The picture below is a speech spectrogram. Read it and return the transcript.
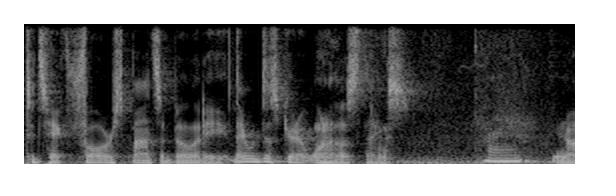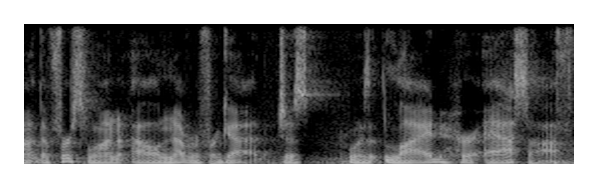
to take full responsibility. They were just good at one of those things. right. You know, the first one I'll never forget just was lied her ass off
